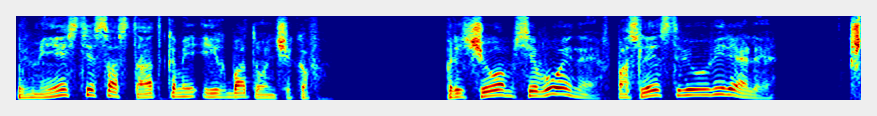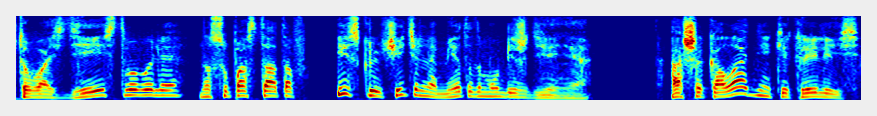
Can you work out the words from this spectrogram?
вместе с остатками их батончиков. Причем все воины впоследствии уверяли, что воздействовали на супостатов исключительно методом убеждения, а шоколадники клялись,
